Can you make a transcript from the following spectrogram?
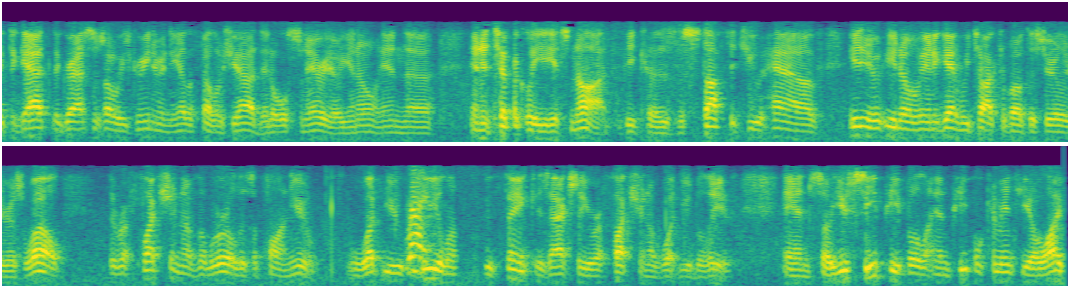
like the gas the grass is always greener in the other fellow's yard that old scenario you know and uh and it typically it's not because the stuff that you have you, you know and again we talked about this earlier as well the reflection of the world is upon you what you Right. feel and you think is actually a reflection of what you believe and so you see people and people come into your life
